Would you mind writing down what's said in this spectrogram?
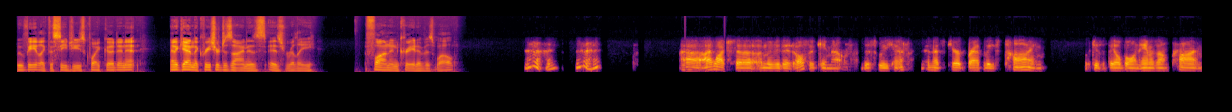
movie. Like the CG is quite good in it, and again, the creature design is is really fun and creative as well. Uh, I watched a, a, movie that also came out this weekend, and that's Garrett Bradley's Time, which is available on Amazon Prime.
